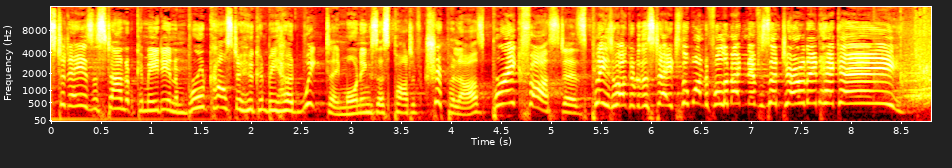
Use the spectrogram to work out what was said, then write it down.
Guest today is a stand up comedian and broadcaster who can be heard weekday mornings as part of Triple R's Breakfasters. Please welcome to the stage the wonderful, the magnificent Geraldine Hickey!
